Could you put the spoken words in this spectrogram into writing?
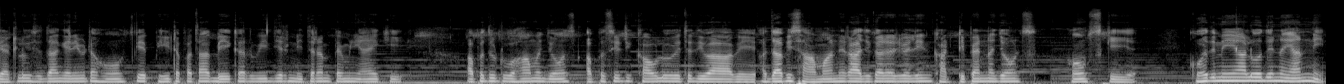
ගැටලු විසදා ගැනීමට හෝස්ගේ පිහිට පතා බේකර් වීදියට නිතරම් පැමිණි අයකි. අපතුට වහම ජෝන්ස් අප සිටි කවුලු වෙත දිවාවේ අද අපි සාමාන්‍ය රාජකරවලින් කට්ටි පැන්න ජෝන්ස් හෝම්ස් කීය කොහද මේ යාලුව දෙන්න යන්නේ?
